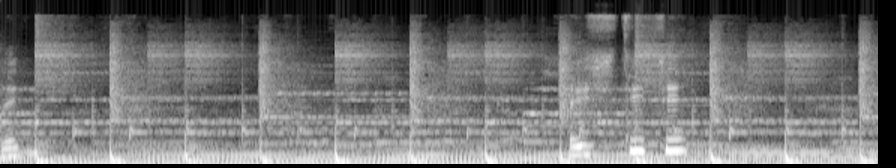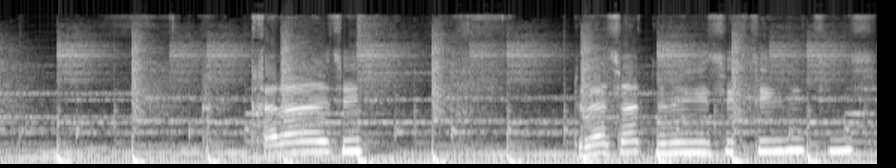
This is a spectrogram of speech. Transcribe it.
Ne? Dırdırıcı tanıkınızı. Kırılırken tukunacak annenizi istedi. Çıkışını.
